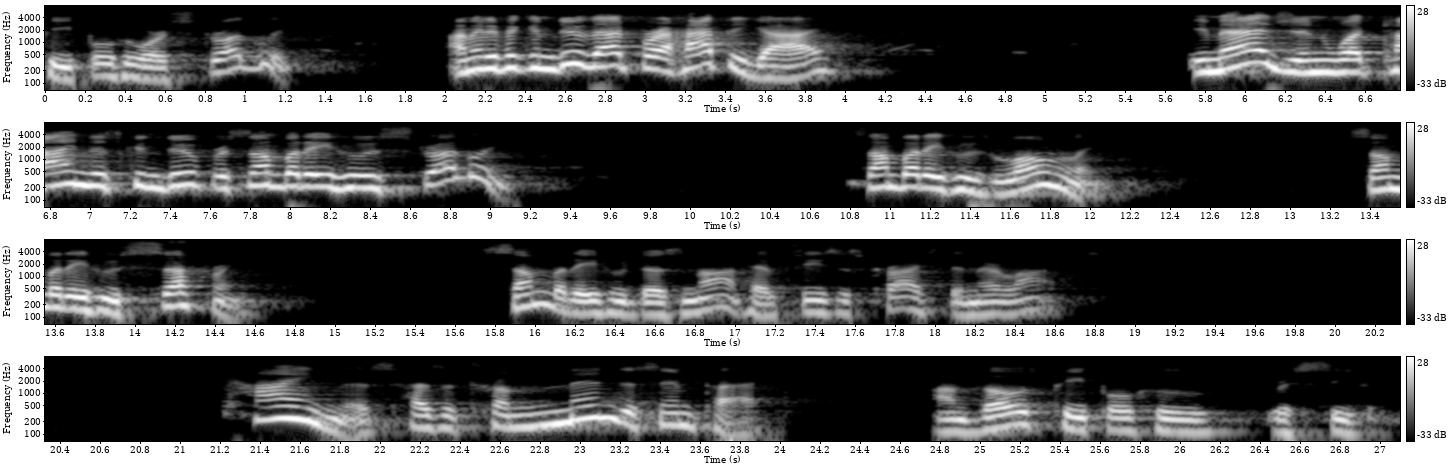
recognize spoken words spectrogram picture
people who are struggling. I mean, if it can do that for a happy guy, imagine what kindness can do for somebody who's struggling. Somebody who's lonely. Somebody who's suffering. Somebody who does not have Jesus Christ in their lives. Kindness has a tremendous impact on those people who receive it.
